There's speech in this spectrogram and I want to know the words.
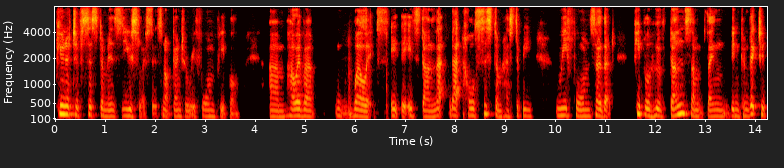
punitive system is useless. It's not going to reform people. Um, however, well, it's it, it's done. That that whole system has to be reformed so that people who have done something, been convicted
